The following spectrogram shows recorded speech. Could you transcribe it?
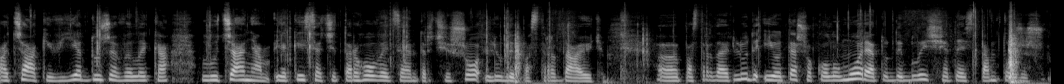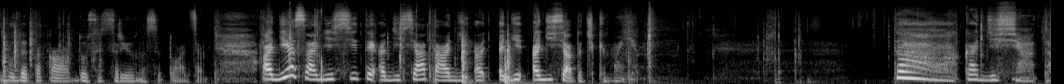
Очаків є дуже велике влучання, якийсь чи торговий центр, чи що, люди пострадають. Е, пострадають люди. І те, що коло моря, туди ближче, десь там теж буде така досить серйозна ситуація. Одеса, Одесіти, Одесята, Одесяточки мої. Так, а десята.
